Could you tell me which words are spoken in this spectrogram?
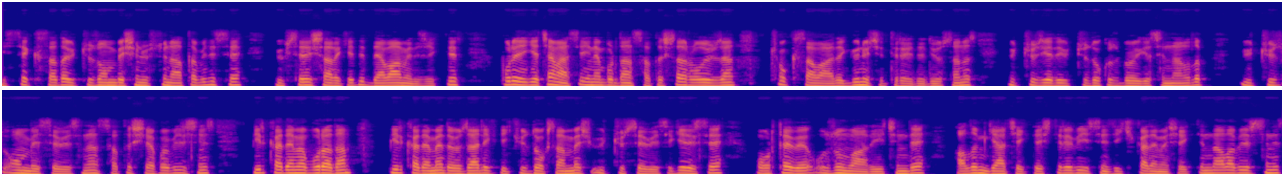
Hisse kısada 315'in üstüne atabilirse yükseliş hareketi devam edecektir. Burayı geçemezse yine buradan satışlar. O yüzden çok kısa vade gün içi trade ediyorsanız 307-309 bölgesinden alıp 315 seviyesinden satış yapabilirsiniz. Bir kademe buradan bir kademe de özellikle 295-300 seviyesi gelirse orta ve uzun vade içinde alım gerçekleştirebilirsiniz. İki kademe şeklinde alabilirsiniz.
